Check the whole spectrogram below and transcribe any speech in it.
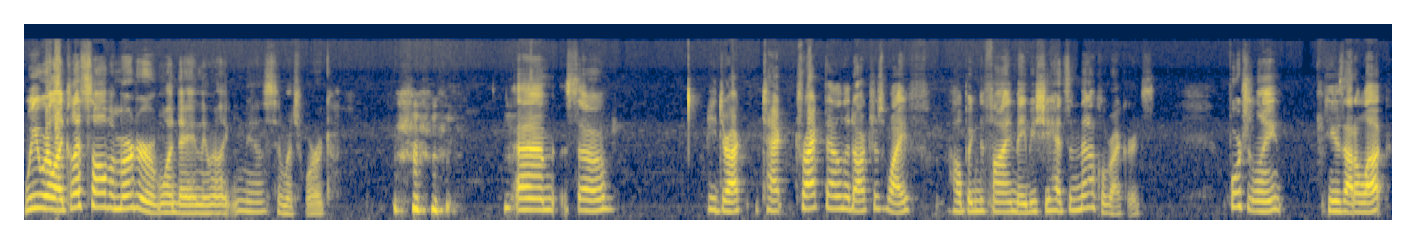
We were like, let's solve a murder one day, and they were like, yeah, that's so much work. um, so he dra- tracked down the doctor's wife, hoping to find maybe she had some medical records. Fortunately, he was out of luck.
